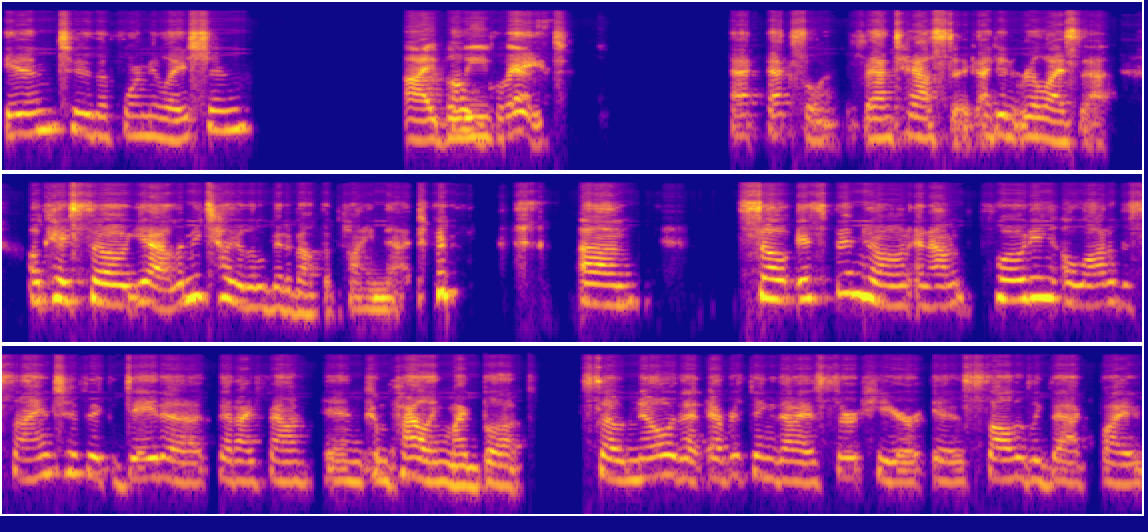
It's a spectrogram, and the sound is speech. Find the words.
into the formulation? I believe. Oh, great. E- excellent. Fantastic. I didn't realize that. Okay, so yeah, let me tell you a little bit about the pine nut. um, so it's been known, and I'm quoting a lot of the scientific data that I found in compiling my book. So know that everything that I assert here is solidly backed by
